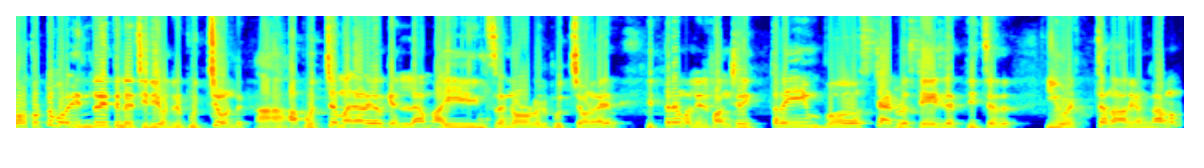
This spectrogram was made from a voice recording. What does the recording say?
പുറത്തൊട്ട് പുറകെ ഇന്ദ്രിയത്തിന്റെ ഒരു ചിരിയുണ്ട് ഒരു പുച്ഛമുണ്ട്. ആ പുച്ഛം മലയാളികൾക്ക് എല്ലാം ഈ ഇൻസിഡന്റിനോടുള്ള ഒരു പുച്ഛമാണ്. കാര്യം ഇത്രയും വലിയൊരു ഫംഗ്ഷൻ ഇത്രയും വേസ്റ്റ് ആയിട്ടുള്ള സ്റ്റേജിൽ എത്തിച്ചത് ഈ ഒറ്റ നാറിയാണ്. കാരണം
